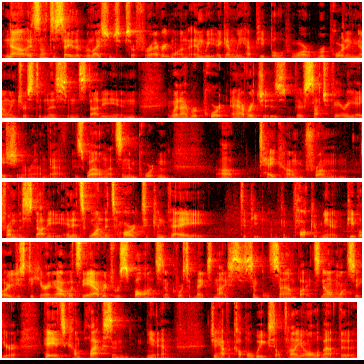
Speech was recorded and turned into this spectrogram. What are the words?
Now, it's not to say that relationships are for everyone. And we, again, we have people who are reporting no interest in this in the study. And when I report averages, there's such variation around that as well. And that's an important uh, take home from, from the study. And it's one that's hard to convey to people. We can talk, you know, people are used to hearing, oh, what's the average response? And of course, it makes nice, simple sound bites. No one wants to hear, hey, it's complex and, you know, do you have a couple weeks? I'll tell you all about the,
